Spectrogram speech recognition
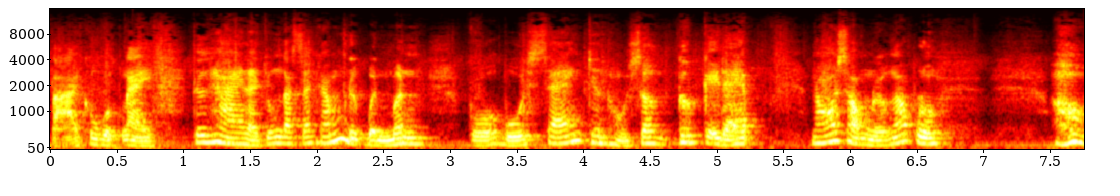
tại khu vực này. Thứ hai là chúng ta sẽ ngắm được bình minh của buổi sáng trên hòn sơn cực kỳ đẹp. Nói xong nữa ngốc luôn. Oh,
